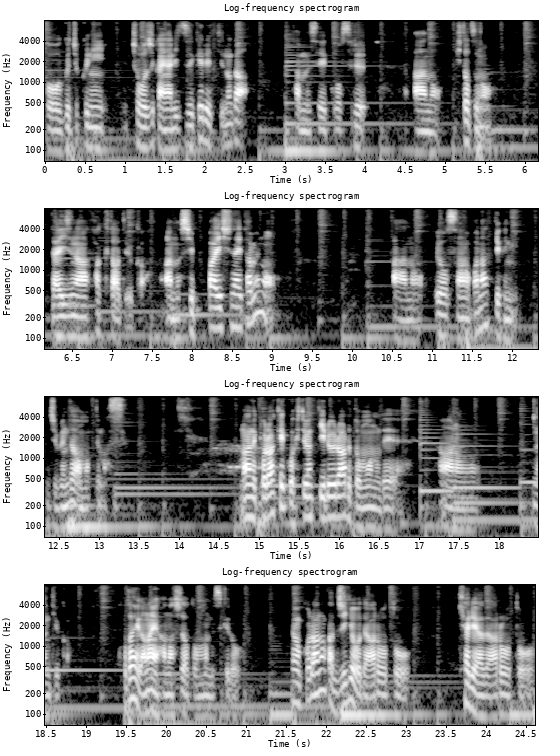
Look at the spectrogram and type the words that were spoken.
こう愚直に長時間やり続けるっていうのが多分成功するあの一つの大事なファクターというかあの失敗しないためのあの要素なのかなっていうふうに自分では思ってます。まあね、これは結構人によっていろいろあると思うので、あの、なんていうか、答えがない話だと思うんですけど、でもこれはなんか事業であろうと、キャリアであろうと、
